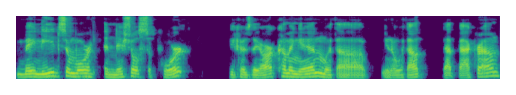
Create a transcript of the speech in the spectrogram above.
may need some more initial support because they are coming in with uh, you know, without that background.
